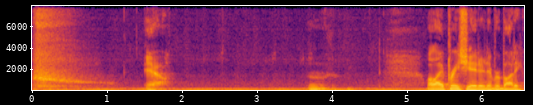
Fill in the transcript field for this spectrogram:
yeah. Mm. Well, I appreciate it, everybody.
